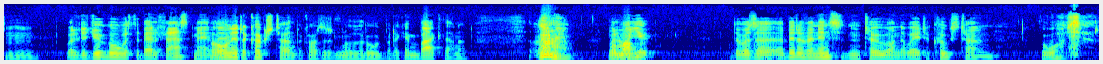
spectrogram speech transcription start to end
hmm Well, did you go with the Belfast men? Only to Cookstown because I didn't know the road, but I came back then. And Well, were you, there was a, a bit of an incident too on the way to Cookstown. There was.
